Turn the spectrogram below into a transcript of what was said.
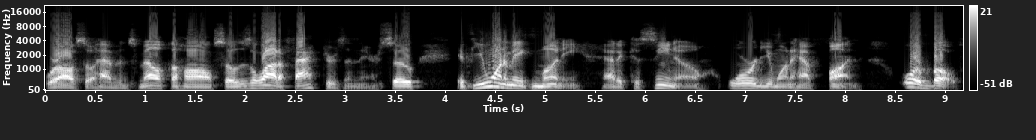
we're also having some alcohol, so there's a lot of factors in there. So if you want to make money at a casino, or do you want to have fun, or both,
